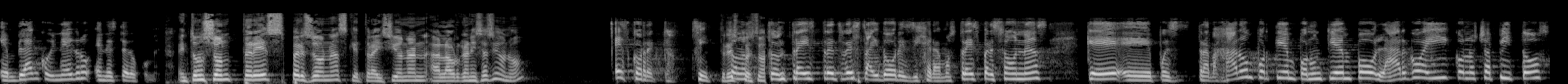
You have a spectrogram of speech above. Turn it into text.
en blanco y negro en este documento. Entonces son tres personas que traicionan a la organización, ¿no? Es correcto, sí. son, tres, tres, tres, traidores, dijéramos, tres personas que eh, pues trabajaron por tiempo, por un tiempo largo ahí con los chapitos,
